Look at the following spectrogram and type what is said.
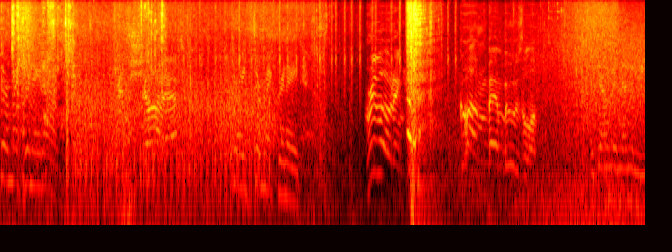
Thermite grenade out. Shot at. Throwing thermite grenade. Reloading. Go out and bamboozle him. I downed an enemy.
